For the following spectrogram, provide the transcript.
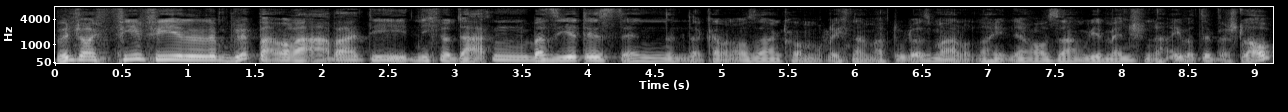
Wünsche euch viel, viel Glück bei eurer Arbeit, die nicht nur datenbasiert ist, denn da kann man auch sagen, komm, Rechner, mach du das mal und nach hinten heraus sagen wir Menschen, hey, was sind wir schlau.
